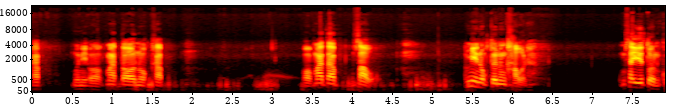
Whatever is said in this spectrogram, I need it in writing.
ครับมือนี้ออกมาต่อนกครับ ออกมาตาเศร้ามีนกตัวหนึ่งเขานะผมใส่ยู่ต้นโก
